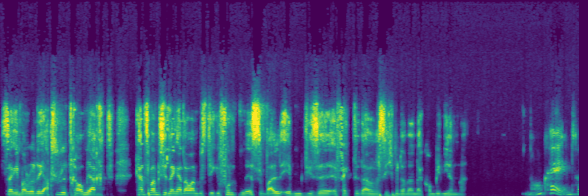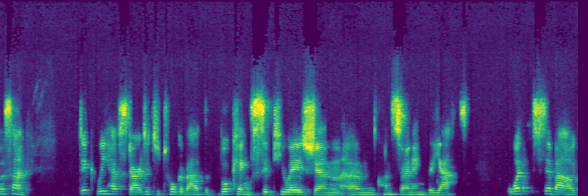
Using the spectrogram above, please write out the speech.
sage ich mal, oder die absolute Traumjacht, kann es mal ein bisschen länger dauern, bis die gefunden ist, weil eben diese Effekte da sich miteinander kombinieren. Okay, interessant. Dick, we have started to talk about the booking situation um, concerning the yachts. What about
